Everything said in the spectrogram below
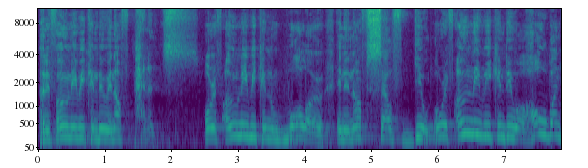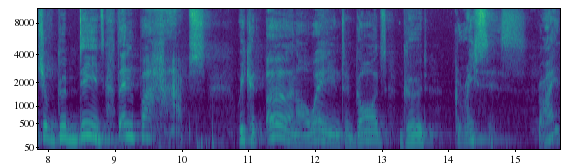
That if only we can do enough penance, or if only we can wallow in enough self guilt, or if only we can do a whole bunch of good deeds, then perhaps we could earn our way into God's good graces, right?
